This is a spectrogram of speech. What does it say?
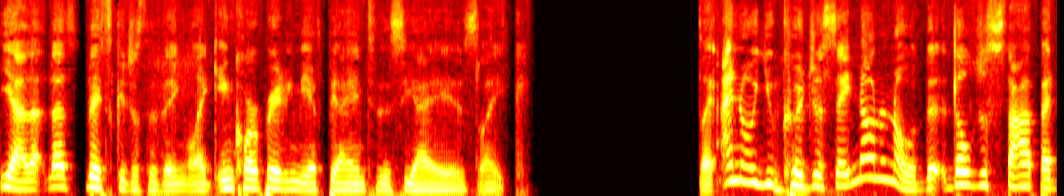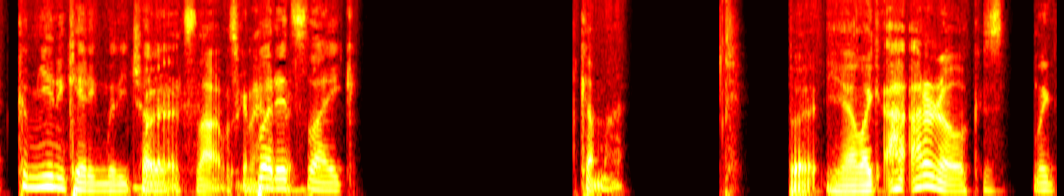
yeah, that, that's basically just the thing. Like incorporating the FBI into the CIA is like like I know you Mm-hmm. could just say no, no, no. They'll just stop at communicating with each but other. that's not what's gonna happen. But happen it's like, come on. but yeah like i, I don't know because like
